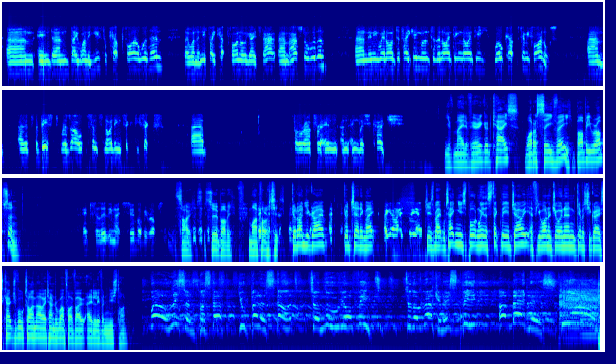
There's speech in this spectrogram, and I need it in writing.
um, and um, they won a UEFA Cup final with him. They won an FA Cup final against Ar- um, Arsenal with him. And then he went on to take England to the 1990 World Cup semi-finals. Um, and it's the best result since 1966 uh, for uh, for an, an English coach. You've made a very good case. What a CV. Bobby Robson. Absolutely, mate. Sir Bobby Robson. Sorry, Sir Bobby. My apologies. Good on you, Graham. Good chatting, mate. Okay, mate. See ya. Cheers, mate. We'll take news, sport, and weather. Stick there, Joey. If you want to join in, give us your greatest coach of all time, 0800 150 811 news time. Rockin'est beat of madness. Yeah!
